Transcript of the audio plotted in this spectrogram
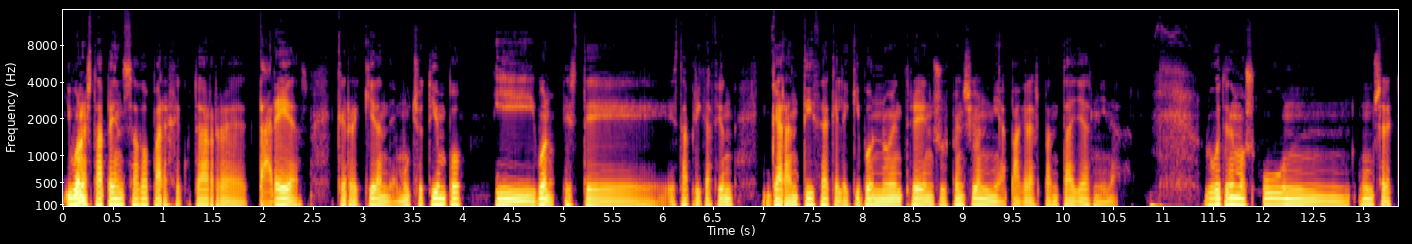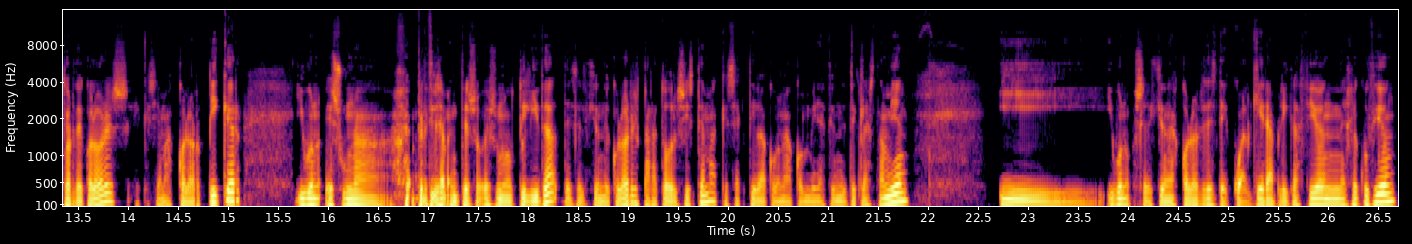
Y bueno, está pensado para ejecutar eh, tareas que requieran de mucho tiempo y bueno, este, esta aplicación garantiza que el equipo no entre en suspensión ni apague las pantallas ni nada. Luego tenemos un, selector de colores eh, que se llama Color Picker y bueno, es una, precisamente eso, es una utilidad de selección de colores para todo el sistema que se activa con una combinación de teclas también. Y, bueno, pues seleccionas colores desde cualquier aplicación de ejecución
